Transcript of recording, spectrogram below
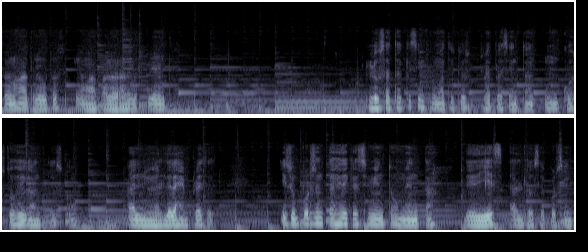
son los atributos que más valoran los clientes. Los ataques informáticos representan un costo gigantesco al nivel de las empresas y su porcentaje de crecimiento aumenta de 10 al 12%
